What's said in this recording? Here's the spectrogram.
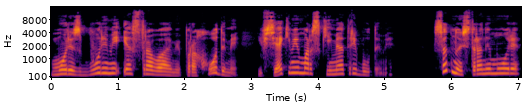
Море с бурями и островами, пароходами и всякими морскими атрибутами. С одной стороны моря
